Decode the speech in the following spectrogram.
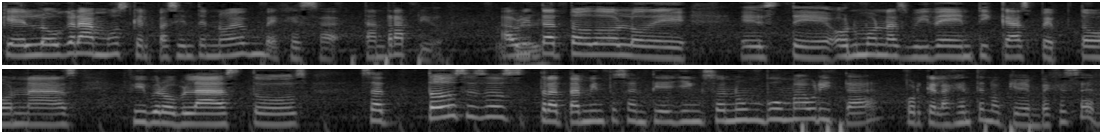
que logramos que el paciente no envejeza tan rápido. Ahorita todo lo de este hormonas bioidénticas, peptonas, fibroblastos, O sea, todos esos tratamientos anti-aging son un boom ahorita porque la gente no quiere envejecer.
